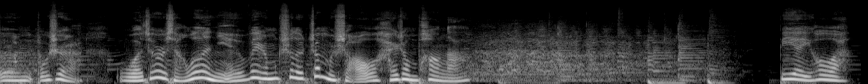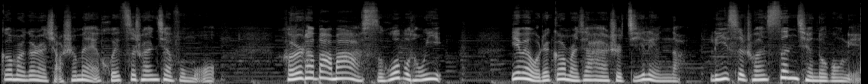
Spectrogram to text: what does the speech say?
嗯，不是，我就是想问问你为什么吃的这么少还这么胖啊？”毕业以后啊，哥们儿跟着小师妹回四川见父母，可是他爸妈死活不同意，因为我这哥们儿家呀是吉林的，离四川三千多公里，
